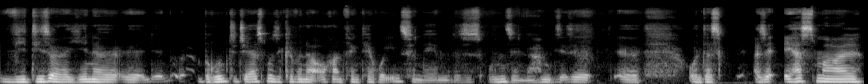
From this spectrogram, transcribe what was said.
wie dieser oder jene äh, berühmte Jazzmusiker, wenn er auch anfängt, Heroin zu nehmen. Das ist Unsinn. Da haben diese, äh, und das, also erstmal,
